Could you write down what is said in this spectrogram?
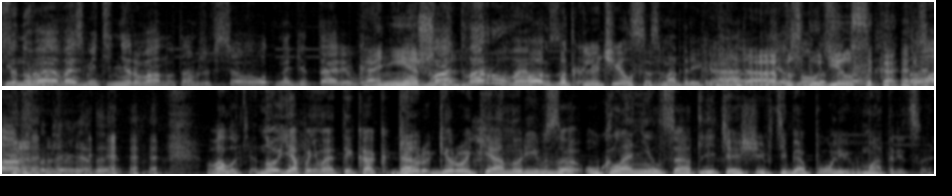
слушайте, ну вы правах. возьмите Нирвану, там же все вот на гитаре. Конечно. Ну, дворовая Он музыка. подключился, смотри-ка. Да, а. да, Нет, ну, возбудился это- как-то. Ну, важно для меня, да. Володь, ну я понимаю, ты как Да. геро- герой Киану Ривза уклонился от летящей в тебя пули в матрице.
